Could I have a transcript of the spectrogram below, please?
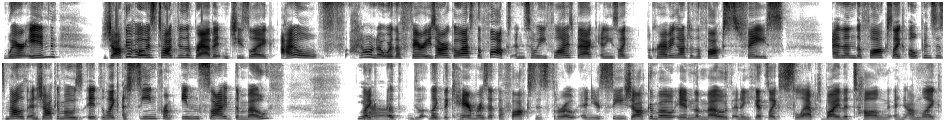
wherein Jacquimo is talking to the rabbit, and she's like, "I don't, I don't know where the fairies are. Go ask the fox." And so he flies back, and he's like grabbing onto the fox's face, and then the fox like opens his mouth, and Jacquimo's it's like a scene from inside the mouth like uh, like the camera's at the fox's throat and you see Jacquimo in the mouth and he gets like slapped by the tongue and I'm like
